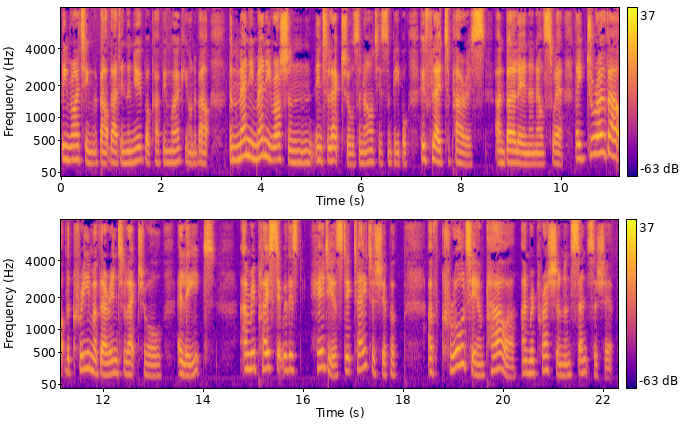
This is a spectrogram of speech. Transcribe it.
been writing about that in the new book I've been working on about the many, many Russian intellectuals and artists and people who fled to Paris and Berlin and elsewhere. They drove out the cream of their intellectual elite and replaced it with this hideous dictatorship of of cruelty and power and repression and censorship.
